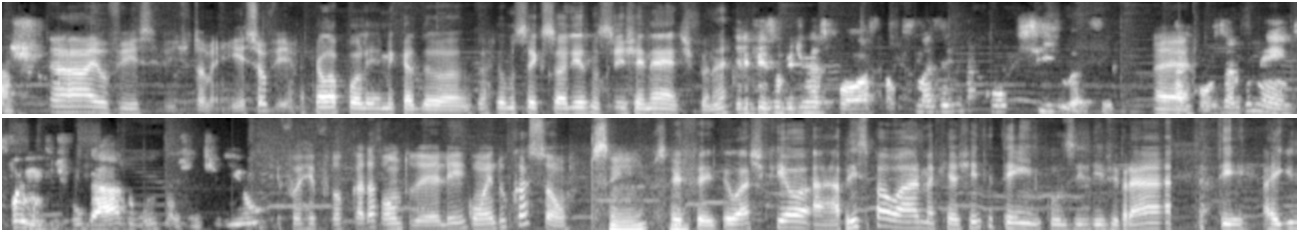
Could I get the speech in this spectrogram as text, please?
acho. Ah, eu vi esse vídeo também. Esse eu vi. Aquela polêmica do, do homossexualismo ser genético, né? Ele fez um vídeo resposta, mas ele tacou o Silas. Ele É. tacou os argumentos. Foi muito divulgado, muita gente viu. Ele foi refutando cada ponto dele com educação. Sim, sim. Perfeito. Eu acho que ó, a principal arma que a gente tem, inclusive, pra ter a ignorância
